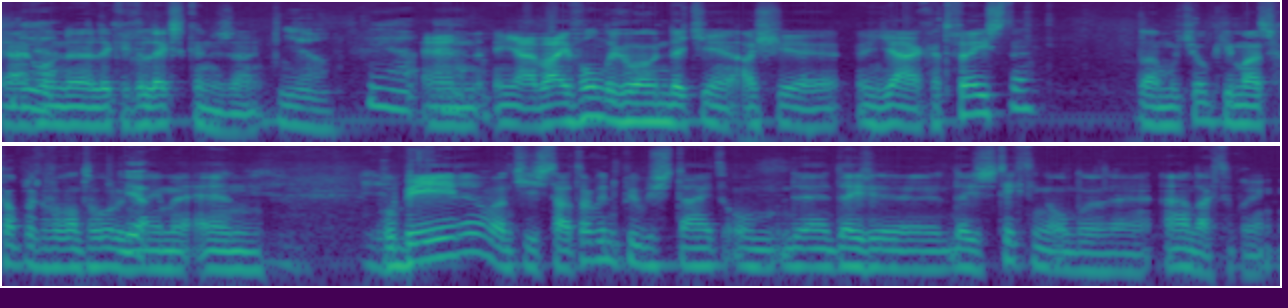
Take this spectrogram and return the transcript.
ja, gewoon eh, lekker relaxed kunnen zijn. ja. Ja, En ja, wij vonden gewoon dat je als je een jaar gaat feesten, dan moet je ook je maatschappelijke verantwoordelijkheid Ja. nemen en proberen, want je staat ook in de publiciteit om de, deze, deze stichting onder de aandacht te brengen.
